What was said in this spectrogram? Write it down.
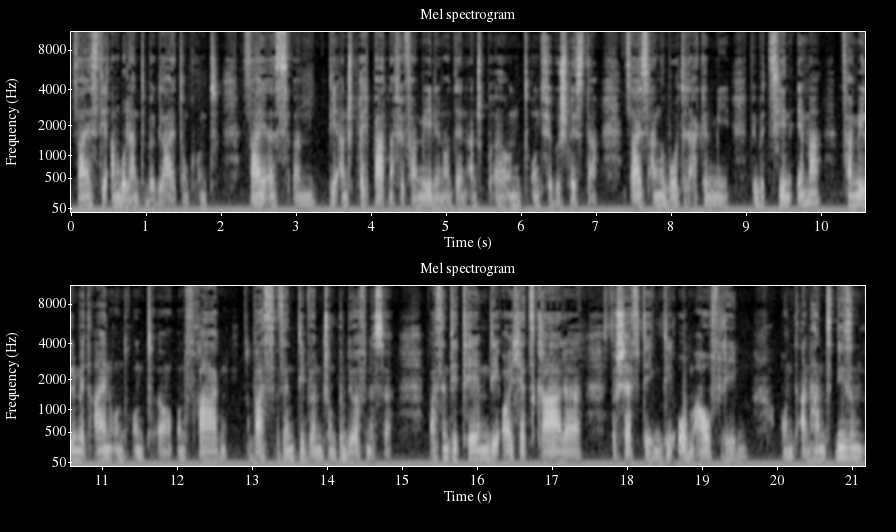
sei es die ambulante Begleitung und sei es ähm, die Ansprechpartner für Familien und, den Ansp äh, und, und für Geschwister, sei es Angebote der Akademie. Wir beziehen immer Familien mit ein und, und, äh, und fragen, was sind die Wünsche und Bedürfnisse? Was sind die Themen, die euch jetzt gerade beschäftigen, die oben aufliegen? Und anhand diesem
